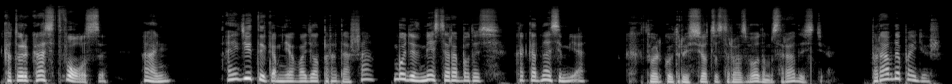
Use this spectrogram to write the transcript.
который красит волосы. Ань, а иди ты ко мне в отдел продаж, а? Будем вместе работать, как одна семья. Как только утрясется с разводом, с радостью. Правда пойдешь?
